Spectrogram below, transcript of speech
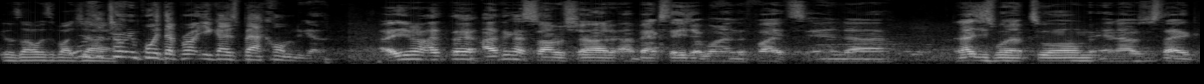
it was always about What was the turning point that brought you guys back home together? Uh, you know, I think I think I saw Rashad uh, backstage at one of the fights, and uh, and I just went up to him, and I was just like,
